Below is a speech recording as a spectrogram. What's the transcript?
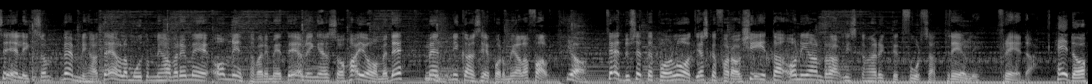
se liksom vem ni har tävlat mot om ni har varit med. Om ni inte har varit med i tävlingen så hajå med det, men ni kan se på dem i alla fall. Ja. Ted, du sätter på en låt, jag ska fara och skita och ni andra, ni ska ha en riktigt fortsatt trevlig fredag. Hej då!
